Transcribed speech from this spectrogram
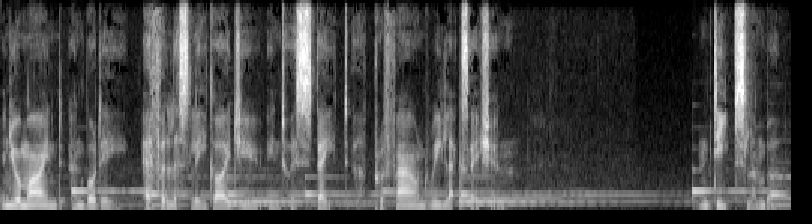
and your mind and body effortlessly guide you into a state of profound relaxation and deep slumber.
